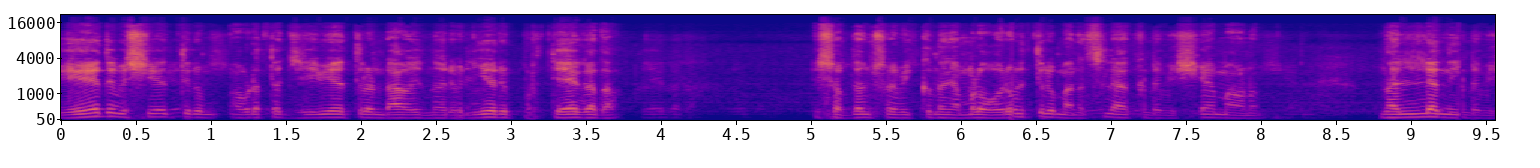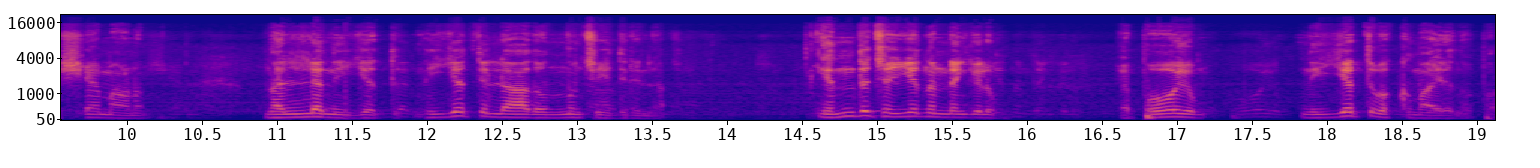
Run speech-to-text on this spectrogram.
ഏത് വിഷയത്തിലും അവിടുത്തെ ജീവിതത്തിൽ ഉണ്ടാകുന്ന ഒരു വലിയൊരു പ്രത്യേകത. ഈ ശബ്ദം ശ്രമിക്കുന്ന നമ്മൾ ഓരോരുത്തരും മനസ്സിലാക്കേണ്ട വിഷയമാണ്. നല്ല നീണ്ട വിഷയമാണ്. നല്ല നെയ്യത്ത് നെയ്യത്തില്ലാതെ ഒന്നും ചെയ്തിട്ടില്ല. എന്ത് ചെയ്യുന്നുണ്ടെങ്കിലും എപ്പോഴും നെയ്യത്ത് വെക്കുമായിരുന്നു ഇപ്പൊ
